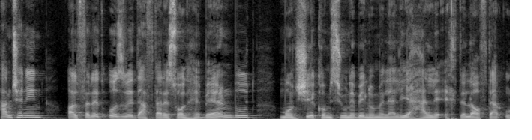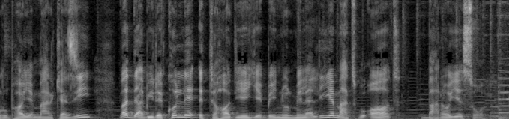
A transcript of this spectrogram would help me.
همچنین آلفرد عضو دفتر صلح برن بود منشی کمیسیون بینالمللی حل اختلاف در اروپای مرکزی و دبیر کل اتحادیه بینالمللی مطبوعات برای صلح.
